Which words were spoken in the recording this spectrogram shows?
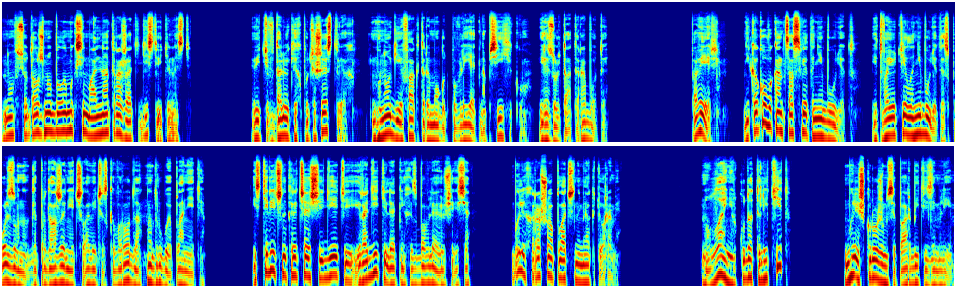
но все должно было максимально отражать действительность. Ведь в далеких путешествиях многие факторы могут повлиять на психику и результаты работы. Поверь, никакого конца света не будет, и твое тело не будет использовано для продолжения человеческого рода на другой планете. Истерично кричащие дети и родители от них избавляющиеся были хорошо оплаченными актерами. Но лайнер куда-то летит, мы лишь кружимся по орбите Земли.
